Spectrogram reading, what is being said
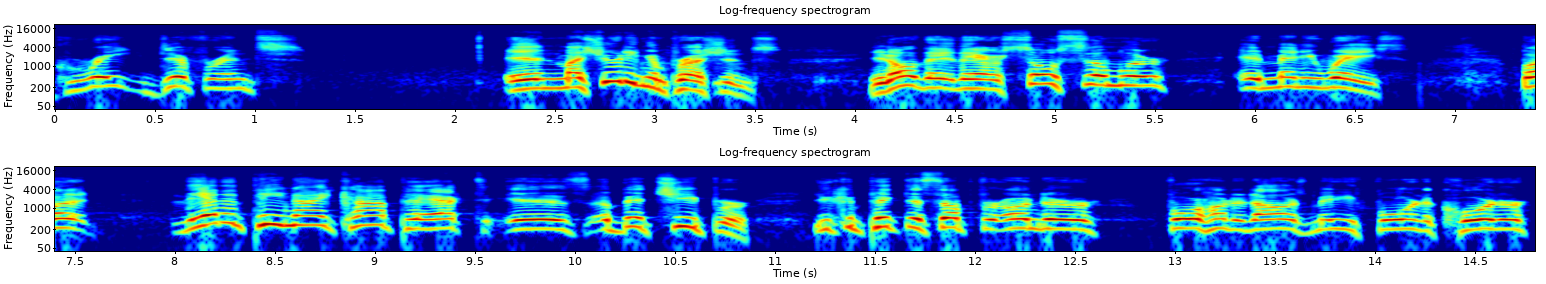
great difference in my shooting impressions. You know, they, they are so similar in many ways. But the M&P 9 Compact is a bit cheaper. You can pick this up for under $400, maybe four and a quarter,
